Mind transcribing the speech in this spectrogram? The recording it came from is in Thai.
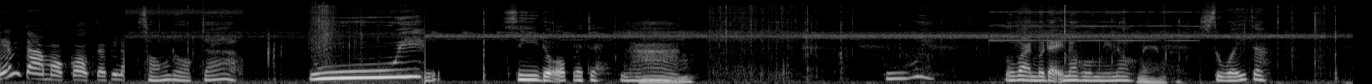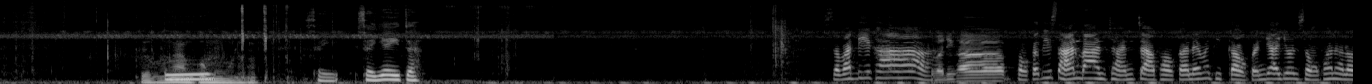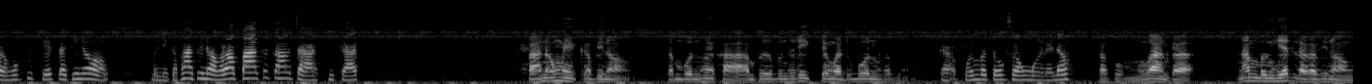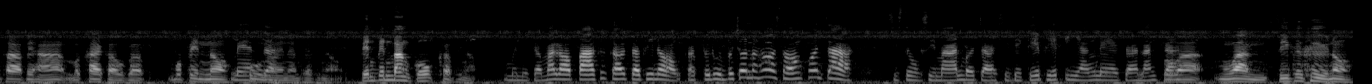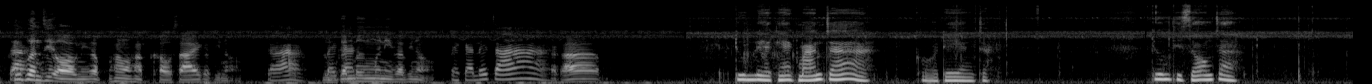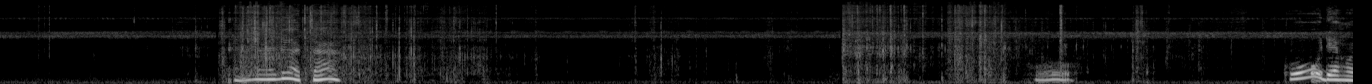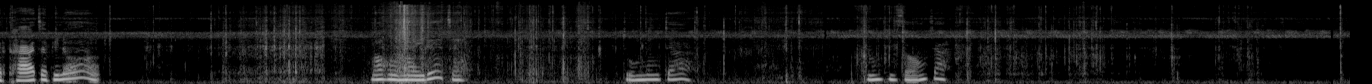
เต็มตาหมอกกอกจ้ะพี่น้องสองดอกจ้าอุ้ยสี่ดอกแล้วจ้ะน่าอุ้ยเมื่อวานบ่ได้เนาะโฮมนี่เนาะแม่นครับสวยจ้ะเกือบว่างามกว่าหมูแล้วครับ ใส่ใส่ใหญ่จ้ะสวัสดีค่ะ สวัสดีครับพอกับอีสานบ้านฉันจากพอกันในวันที่เก่ากันยายน 2567จ้ะพี่น้อง มื้อนี้ก็พาพี่น้องรอบป้าคือเก่าจ้ะพี่กัดปลาน้องเมฆครับพี่น้องตำบลห้วยขาอำเภอบุญทริกจังหวัดอุบลครับพี่น้องกะฝนบ่ตกสองมื้อเลยเนาะครับผมเมื่อวานก็นำเบิ่งเฮ็ดแล้วครับพี่น้องพาไปหามาค่ายเขากับบ่เป็นเนาะคู่หน่อยนั่นครับพี่น้องเป็นเป็นบางกกครับพี่น้องมื้อนี้ก็มารอปลาคือเก่าจ้ะพี่น้องกับไปรุ่นไปชนมาเฮาสองคนจ้ะสิโศกสิหมานบ่จ้ะสิได้เก็บเฮ็ดอีหยังแหน่จ้ะหลังเพจากราะว่าเมื่อวานสีคือคือเนาะจ้ะ คือเพิ่นสิออกนี่ครับเฮาหักเข่าซ้ายครับพี่น้อง จ้าลุ้นกันเบิ่งมื้อนี้ครับพี่น้องไปกันเลยจ้า นะครับ จุ่มแรกแหกหมานจ้าก่อแดงจ้ะ จุ่มที่สองจ้ะ ขาลายเลือดจ้าโอ้โหแดงหอดขาจ้ะพี่น้อง มาหัวใหม่เด้อจ้ะจุ่ มหนึ่งจ้าจุ่มที่สองจ้ะ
